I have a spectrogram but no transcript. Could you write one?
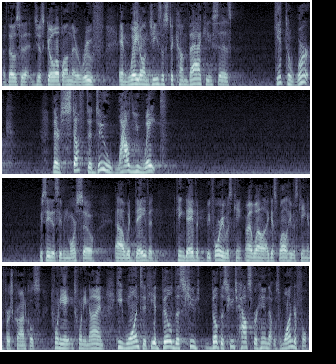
Of those that just go up on their roof and wait on Jesus to come back. He says, Get to work. There's stuff to do while you wait. We see this even more so uh, with David. King David, before he was king, uh, well, I guess while he was king in 1 Chronicles 28 and 29, he wanted, he had built this, huge, built this huge house for him that was wonderful,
